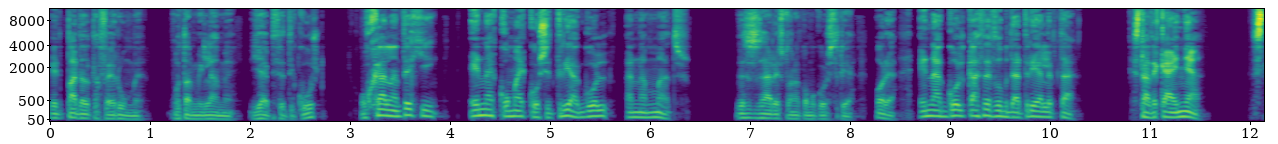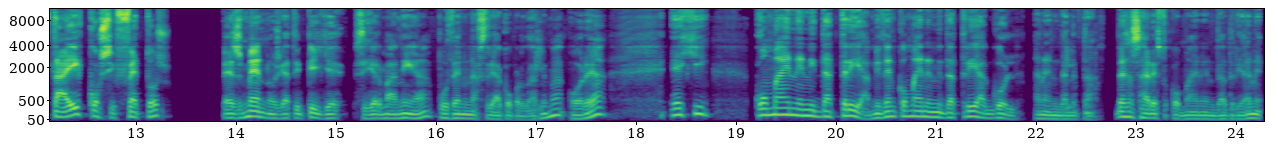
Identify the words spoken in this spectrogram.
γιατί πάντα τα φερούμε όταν μιλάμε για επιθετικούς, ο Χάλαντ έχει 1,23 γκολ ανά μάτς. Δεν σας αρέσει το 1,23. Ωραία. Ένα γκολ κάθε 73 λεπτά. Στα 19. Στα 20 φέτος, πεσμένος γιατί πήγε στη Γερμανία, που δεν είναι αυστριακό πρωτάθλημα, ωραία, έχει 0,93, 0,93 γκολ ανά 90 λεπτά. Δεν σας αρέσει το 0,93, ναι.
